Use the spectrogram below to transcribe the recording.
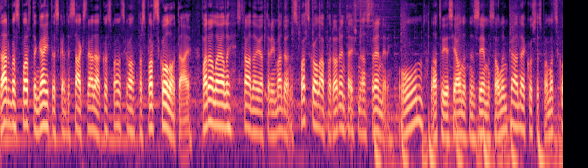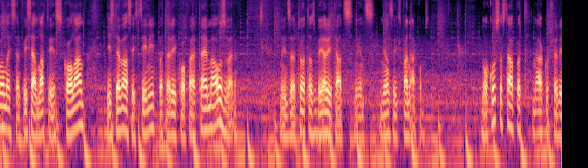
darba sporta gaitas, kad es sāku strādāt Kostas pamatskolā par sporta skolotāju. Paralēli strādājot arī Madonas sporta skolā par orientēšanās treneri. Un Latvijas jaunatnes ziemas olimpiādē Kostas pamatskolē starp visām Latvijas skolām izdevās izcīnīt pat arī kopvērtējumā uzvaru. Līdz ar to tas bija arī tāds viens milzīgs panākums. No kusas tāpat nākuši arī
